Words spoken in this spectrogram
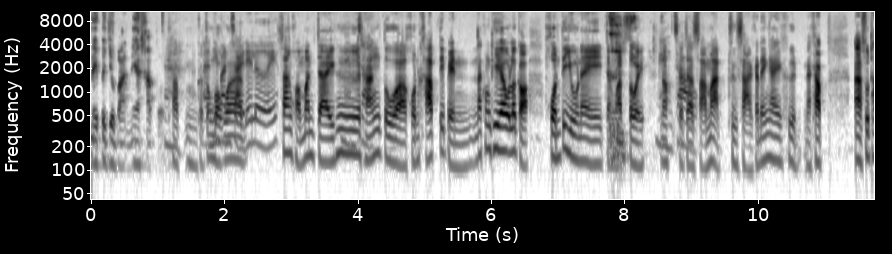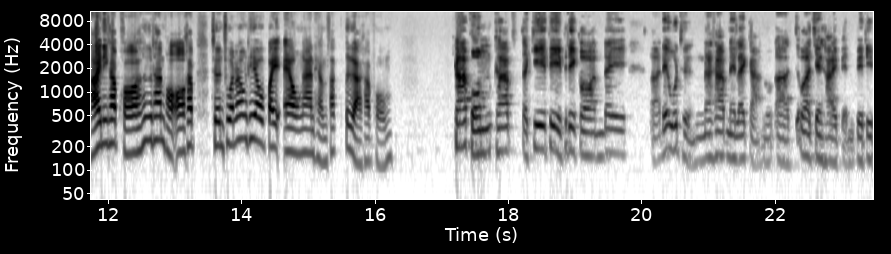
ในปัจจุบันเนี่ยครับผมครับอืมก็อัต้นองนี้บอกมั่นว่าใจได้เลยสร้างความมั่นใจคือมั่นใจทั้งตัวคนขับที่เป็นนักท่องเที่ยว แล้วก็คนที่อยู่ในจังหวัดตัวเนาะแม่นเจ้าก็จะสามารถสื่อสารกันได้ง่ายขึ้นนะครับอะสุดท้ายนี้ครับขอให้ท่านผอครับ เชิญชวนนักท่องเที่ยวไปแอลงานแถมซักเตือครับผม ครับผมครับตะกี้ที่พิธีกรได้เอ่อได้พูดถึงนะครับในรายการอ่าว่าเจียงไฮ้เป็นปีที่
